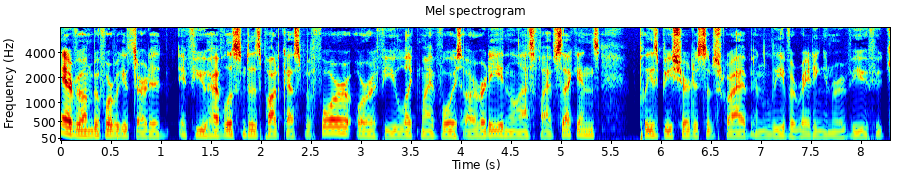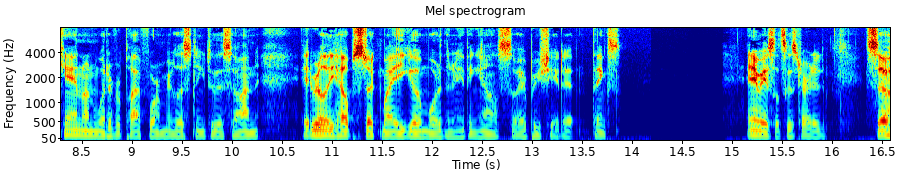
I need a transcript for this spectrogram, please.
Hey everyone, before we get started, if you have listened to this podcast before or if you like my voice already in the last five seconds, please be sure to subscribe and leave a rating and review if you can on whatever platform you're listening to this on. It really helps stoke my ego more than anything else, so I appreciate it. Thanks. Anyways, let's get started. So,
